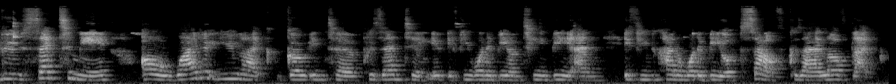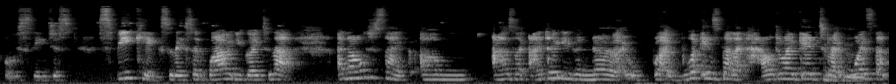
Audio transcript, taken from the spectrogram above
who said to me, "Oh, why don't you like go into presenting if, if you want to be on TV and if you kind of want to be yourself?" Because I loved like obviously just speaking. So they said, why don't you go to that? And I was just like, um, I was like, I don't even know, like, like what is that? Like, how do I get to like, mm-hmm. what is that?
